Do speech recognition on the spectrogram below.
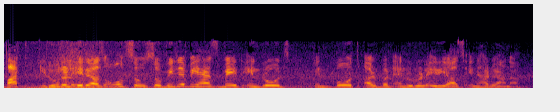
but rural areas also. So BJP has made inroads in both urban and rural areas in Haryana.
